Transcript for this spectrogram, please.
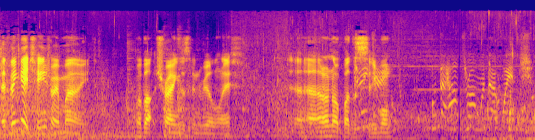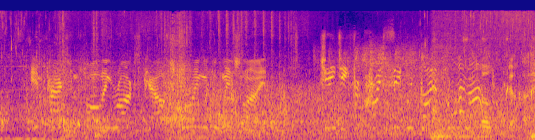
I think I changed my mind about trying this in real life. Uh, I don't know about this anymore. What the hell's wrong with that winch? Impacts from falling rocks, Cal, screwing with the winch line. JJ, for Christ's sake, we've got to pull them up. Oh god.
